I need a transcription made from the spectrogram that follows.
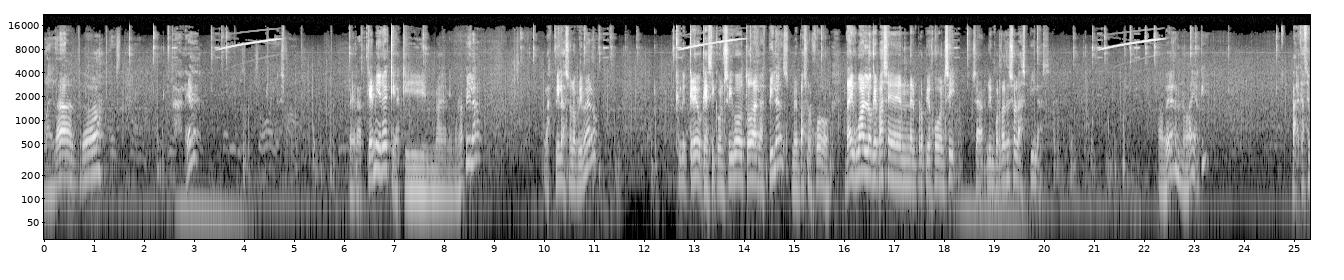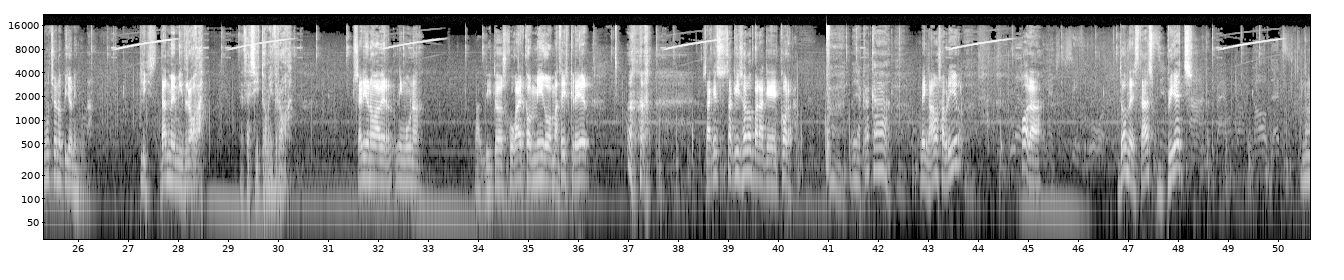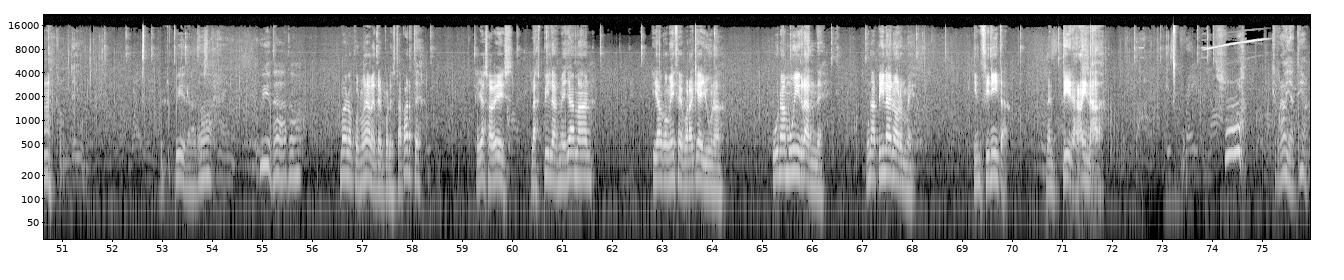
Cuidado. Vale. Esperad que mire que aquí no haya ninguna pila. Las pilas son lo primero. Cre- Creo que si consigo todas las pilas, me paso el juego. Da igual lo que pase en el propio juego en sí. O sea, lo importante son las pilas. A ver, no hay aquí. Vale, que hace mucho no pillo ninguna. Please, dadme mi droga. Necesito mi droga. ¿En serio no va a haber ninguna? Malditos, jugáis conmigo, me hacéis creer. Saquéis aquí solo para que corra. Vaya caca. Venga, vamos a abrir. Hola. ¿Dónde estás, bitch? Mm. Cuidado. Cuidado. Bueno, pues me voy a meter por esta parte. Que ya sabéis, las pilas me llaman. Y algo me dice, por aquí hay una. Una muy grande. Una pila enorme. Infinita. Mentira, no hay nada. Uh, qué rabia, tío.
